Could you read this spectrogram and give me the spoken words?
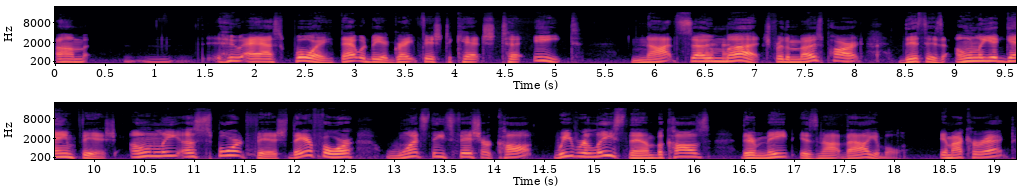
um, who ask, Boy, that would be a great fish to catch to eat. Not so much. For the most part, this is only a game fish, only a sport fish. Therefore, once these fish are caught, we release them because their meat is not valuable. Am I correct?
